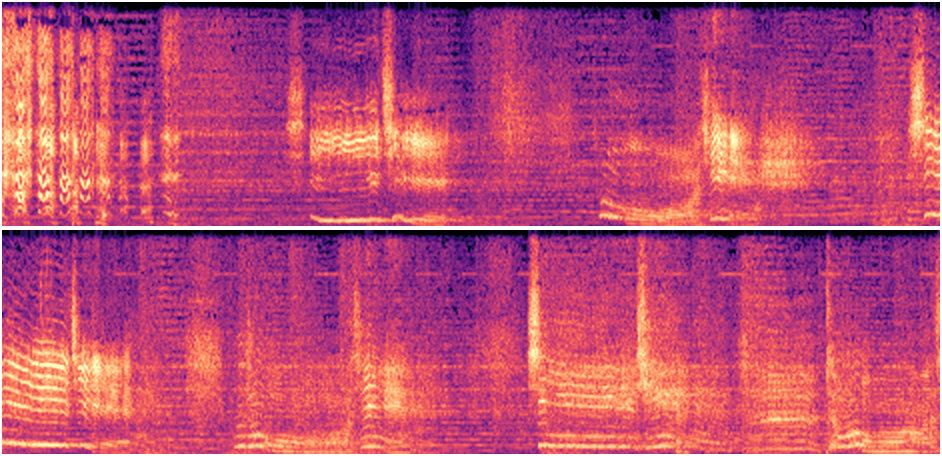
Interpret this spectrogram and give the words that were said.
哈哈吸气，吐气，吸气，吐气，吸气，吐气。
